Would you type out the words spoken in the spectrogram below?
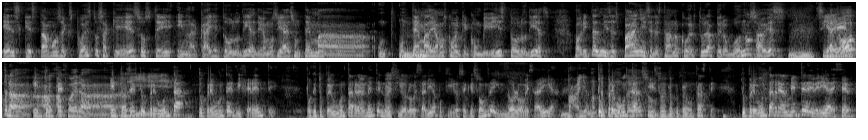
es que estamos expuestos a que eso esté en la calle todos los días. Digamos, ya es un tema, un, un tema, digamos, con el que convivís todos los días. Ahorita es Miss España y se le está dando cobertura, pero vos no sabes si hay Bueno, otra entonces- afuera. Entonces tu pregunta, tu pregunta es diferente. Porque tu pregunta realmente no es si yo lo besaría, porque yo sé que es hombre y no lo besaría. Va, yo no tu te pregunta, eso. eso es lo que preguntaste. Tu pregunta realmente debería de ser,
